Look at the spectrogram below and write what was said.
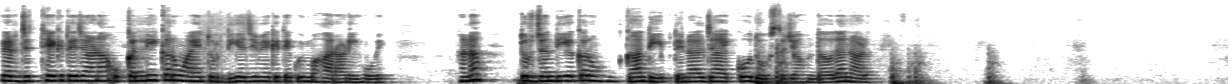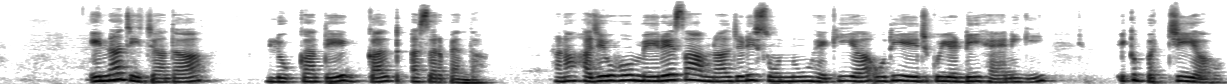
ਫਿਰ ਜਿੱਥੇ ਕਿਤੇ ਜਾਣਾ, ਉਹ ਕੱਲੀ ਘਰੋਂ ਆਏ ਤੁਰਦੀ ਹੈ ਜਿਵੇਂ ਕਿਤੇ ਕੋਈ ਮਹਾਰਾਣੀ ਹੋਵੇ। ਹਨਾ? ਤੁਰ ਜਾਂਦੀ ਹੈ ਘਰੋਂ ਗਾਂ ਦੀਪ ਦੇ ਨਾਲ ਜਾਂ ਇੱਕੋ ਦੋਸਤ ਜਾਂ ਹੁੰਦਾ ਉਹਦਾ ਨਾਲ। ਇਹਨਾਂ ਚੀਜ਼ਾਂ ਦਾ ਲੋਕਾਂ ਤੇ ਗਲਤ ਅਸਰ ਪੈਂਦਾ। ਹਨਾ? ਹਜੇ ਉਹ ਮੇਰੇ ਹਿਸਾਬ ਨਾਲ ਜਿਹੜੀ ਸੋਨੂ ਹੈਗੀ ਆ, ਉਹਦੀ ਏਜ ਕੋਈ ਐਡੀ ਹੈ ਨਹੀਂਗੀ ਇੱਕ ਬੱਚੀ ਆ ਉਹ।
